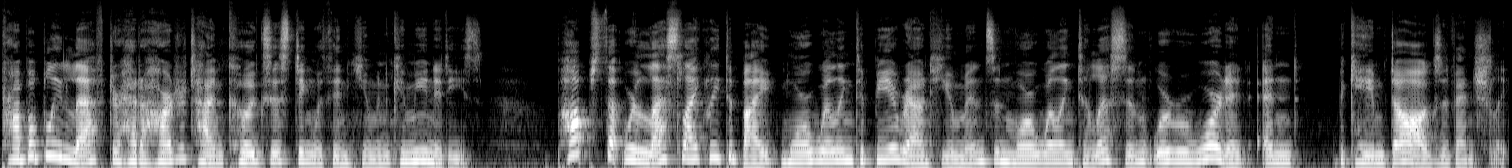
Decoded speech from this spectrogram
probably left or had a harder time coexisting within human communities. Pups that were less likely to bite, more willing to be around humans, and more willing to listen were rewarded and became dogs eventually.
